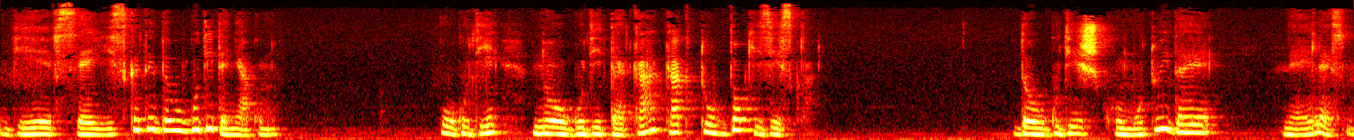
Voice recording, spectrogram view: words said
Вие все искате да угодите някому. Угоди, но угоди така, както Бог изисква. Да угодиш комуто и да е, не е лесно.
